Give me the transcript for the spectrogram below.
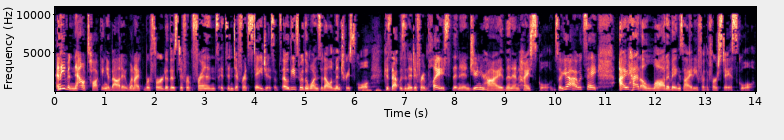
and even now talking about it, when I refer to those different friends, it's in different stages. It's, oh, these were the ones in elementary school mm-hmm. because that was in a different place than in junior high, than in high school. So yeah, I would say I had a lot of anxiety for the first day of school.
